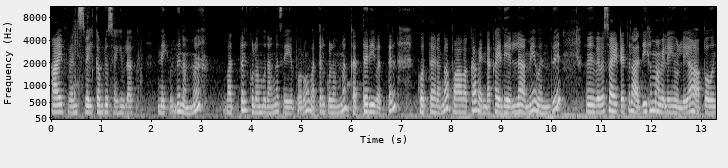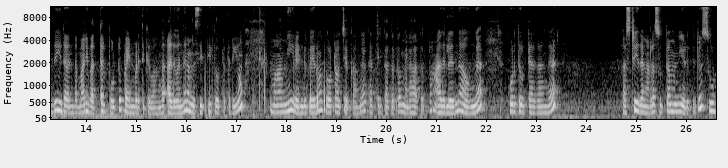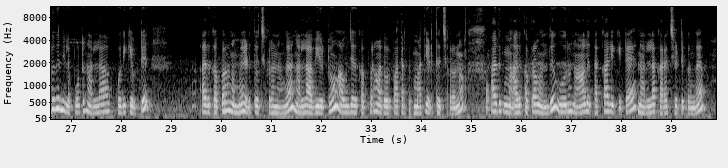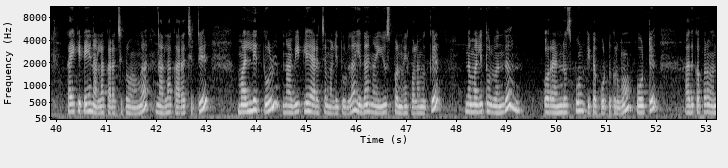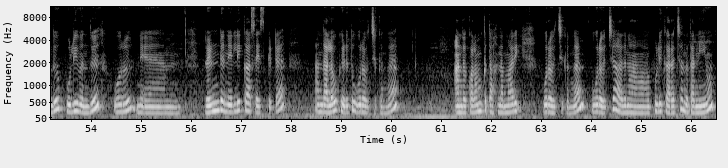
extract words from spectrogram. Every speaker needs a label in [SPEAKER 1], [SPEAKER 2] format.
[SPEAKER 1] Hi friends welcome to Sahi vlog இன்றைக்கி வந்து நம்ம வத்தல் குழம்பு தாங்க செய்ய போகிறோம் வத்தல் குழம்புனா கத்தரி வத்தல் கொத்தரங்காய் பாவக்காய் வெண்டைக்காய் இது எல்லாமே வந்து விவசாய டயத்தில் அதிகமாக விளையும் இல்லையா? அப்போ வந்து இதை இந்த மாதிரி வத்தல் போட்டு பயன்படுத்திக்கிடுவாங்க அது வந்து நம்ம சித்தி தோட்டத்துலேயும் மாமி ரெண்டு பேரும் தோட்டம் வச்சுருக்காங்க. கத்திரிக்காய் தோட்டம் மிளகாய் தோட்டம். அதுலேருந்து அவங்க கொடுத்து விட்டாதாங்க ஃபஸ்ட்டு இதை நல்லா சுத்தம் பண்ணி எடுத்துகிட்டு சுடுதண்ணியில் போட்டு நல்லா கொதிக்க விட்டு அதுக்கப்புறம் நம்ம எடுத்து வச்சுக்கிறோனுங்க நல்லா அவியட்டும். அவிஞ்சதுக்கப்புறம் அதை ஒரு பாத்திரத்துக்கு மாற்றி எடுத்து வச்சுக்கிறணும். அதுக்கு அதுக்கப்புறம் வந்து ஒரு நாலு தக்காளி கிட்ட நல்லா கரைச்சி விட்டுக்கோங்க. கைக்கிட்டேயே நல்லா கரைச்சிக்குவோங்க நல்லா கரைச்சிட்டு மல்லித்தூள் நான் வீட்டிலேயே அரைச்ச மல்லித்தூள் தான். இதான் நான் யூஸ் பண்ணுவேன் குழம்புக்கு. இந்த மல்லித்தூள் வந்து ஒரு ரெண்டு ஸ்பூன் கிட்ட போட்டுக்கிருவோம். போட்டு அதுக்கப்புறம் வந்து புளி வந்து ஒரு நெ- ரெண்டு நெல்லிக்காய் சைஸ் கிட்ட அந்த அளவுக்கு எடுத்து ஊற வச்சுக்கோங்க. அந்த குழம்புக்கு தகுந்த மாதிரி ஊற வச்சுக்கோங்க. ஊற வச்சு அது நான் புளி கரைச்சி அந்த தண்ணியும்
